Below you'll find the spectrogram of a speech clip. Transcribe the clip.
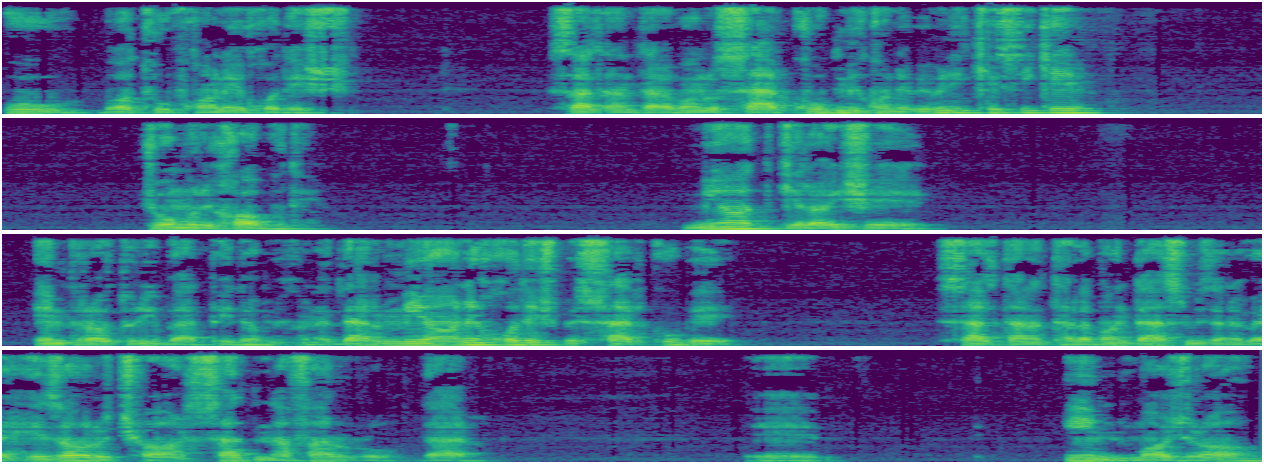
او با توپخانه خودش سلطنت طلبان رو سرکوب می‌کنه. ببینید کسی که جمهوری خواه بوده. میاد گرایش امپراتوری بعد پیدا می‌کنه. در میانه خودش به سرکوب سلطنت طلبان دست می‌زنه و 1400 نفر رو در این ماجرا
